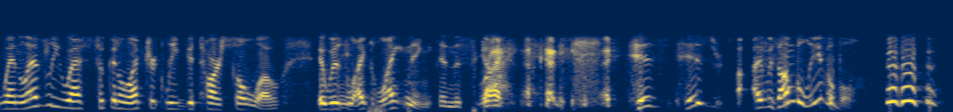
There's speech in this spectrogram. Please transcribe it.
when Leslie West took an electric lead guitar solo, it was like lightning in the sky. Right. His his it was unbelievable.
